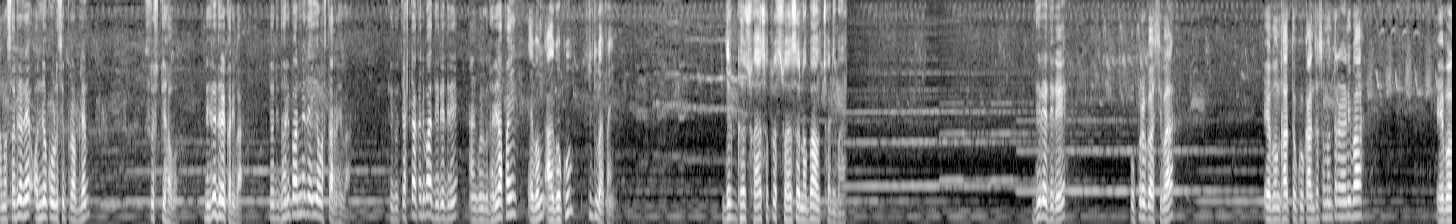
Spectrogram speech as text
आम शरीर में अगर कौन प्रोब्लेम सृष्टि हे धीरे धीरे करवा जदि धरी पारने ये अवस्था रहा कि चेष्टा करवा धीरे धीरे आंगुल को धरवापी आग को झुकवापी दीर्घ श्वास प्रश्वास नवा छाड़ धीरे धीरे ऊपर को आसवा एवं हाथ को कांध समांतर एवं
